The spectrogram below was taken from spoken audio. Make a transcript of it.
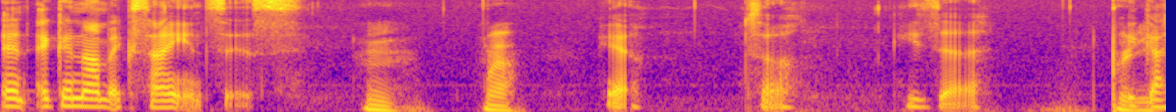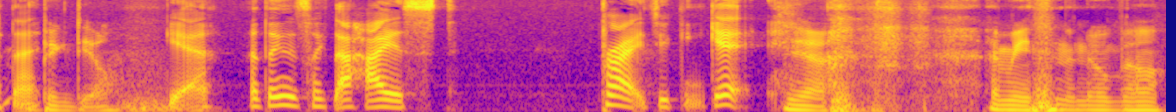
in economic sciences. Hmm. Wow. Yeah, so he's a Pretty got that. big deal. yeah. I think it's like the highest prize you can get. Yeah. I mean the Nobel.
